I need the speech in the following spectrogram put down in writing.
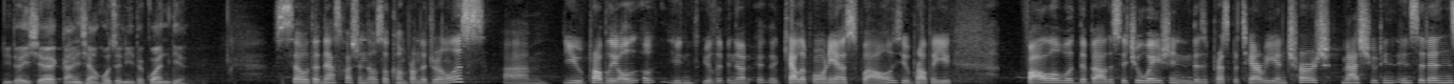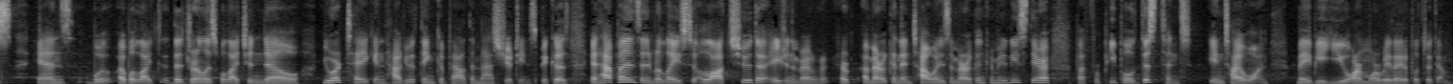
你的一些感想或者你的观点？So the next question also come from the journalists. Um, you probably all you you live in California as well. You probably followed about the situation in the Presbyterian Church mass shooting incidents, and I would like the journalists would like to know your take and how do you think about the mass shootings because it happens and relates to a lot to the Asian American and Taiwanese American communities there, but for people distant in Taiwan, maybe you are more relatable to them.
